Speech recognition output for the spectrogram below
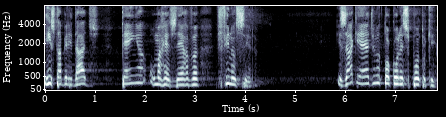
instabilidade, tenha uma reserva financeira. Isaac e Edna tocou nesse ponto aqui.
